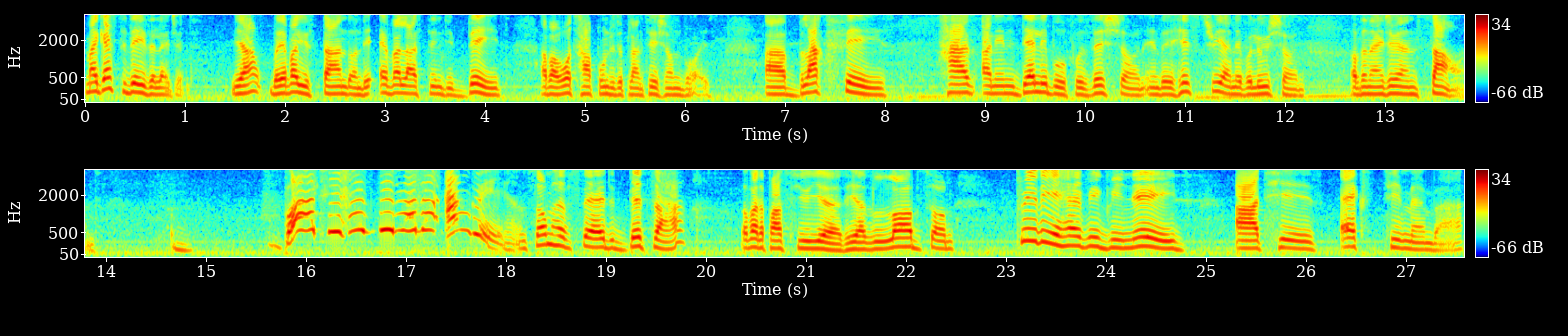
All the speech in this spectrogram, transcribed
My guest today is a legend. Yeah, wherever you stand on the everlasting debate about what happened to the Plantashun Boiz, uh, Blackface has an indelible position in the history and evolution of the Nigerian sound. But he has been rather angry, and some have said bitter over the past few years. He has lobbed some pretty heavy grenades at his ex team member,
